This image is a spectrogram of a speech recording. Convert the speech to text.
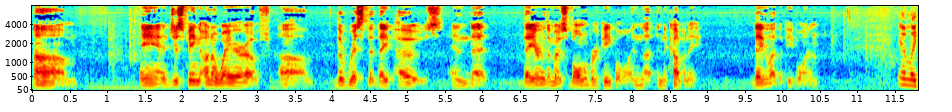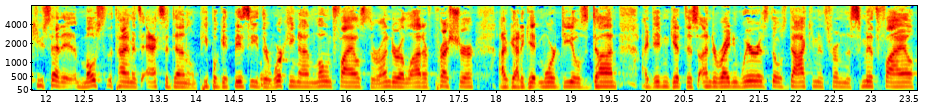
Um, and just being unaware of um, the risk that they pose and that they are the most vulnerable people in the in the company. They let the people in. And like you said, it, most of the time it's accidental. People get busy. They're working on loan files. They're under a lot of pressure. I've got to get more deals done. I didn't get this underwriting. Where is those documents from the Smith file?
